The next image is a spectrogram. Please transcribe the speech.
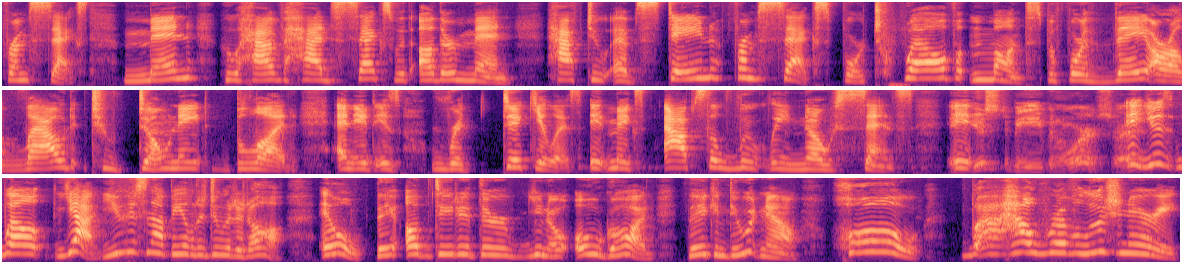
from sex. Men who have had sex with other men have to abstain from sex for 12 months before they are allowed to donate blood. And it is ridiculous. It makes absolutely no sense. It, it used to be even worse, right? It used well, yeah, you used to not be able to do it at all. Oh, they updated their, you know, oh god, they can do it now. Oh, how revolutionary!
